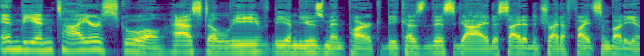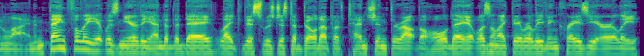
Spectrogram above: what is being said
And the entire school has to leave the amusement park because this guy decided to try to fight somebody in line. And thankfully, it was near the end of the day. Like, this was just a buildup of tension throughout the whole day. It wasn't like they were leaving crazy early.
